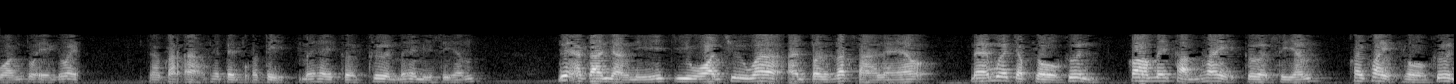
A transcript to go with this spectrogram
วรตัวเองด้วยแล้วก็อาบให้เป็นปกติไม่ให้เกิดคลื่นไม่ให้มีเสียง ด้วยอาการอย่างนี้จีวรชื่อว่าอันตนรักษาแล้ว แม้เมื่อจะโผล่ขึ้น ก็ไม่ทำให้เกิดเสียง ค่อยๆโผล่ขึ้น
